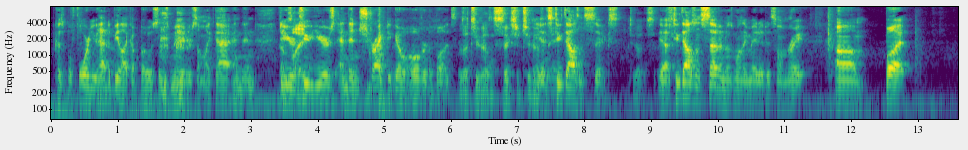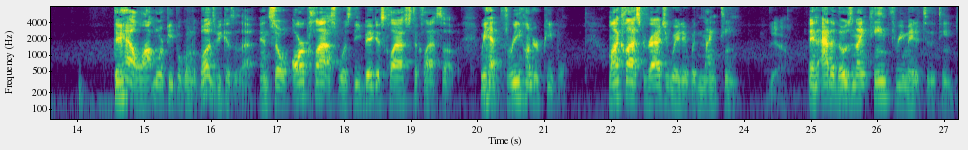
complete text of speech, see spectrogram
Because before you had to be like a bosun's mate or something like that, and then do your like- two years and then strike to go over to BUD/S. was that 2006 or 2008? Yeah, it's 2006. 2006. Yeah, 2007 was when they made it its own rate. Um, but they had a lot more people going to BUD/S because of that. And so our class was the biggest class to class up. We had 300 people. My class graduated with 19. Yeah. And out of those 19, three made it to the teams.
